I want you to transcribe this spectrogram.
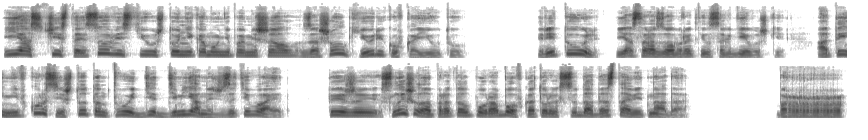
и я с чистой совестью, что никому не помешал, зашел к Юрику в каюту. «Ритуль», — я сразу обратился к девушке, — а ты не в курсе, что там твой дед Демьяныч затевает? Ты же слышала про толпу рабов, которых сюда доставить надо? Бррр,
